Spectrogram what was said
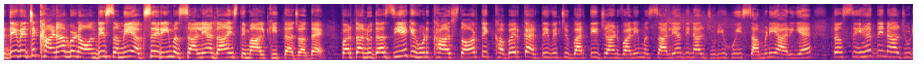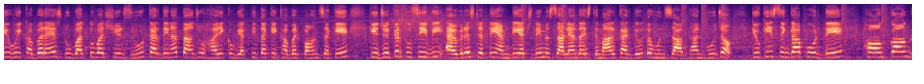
ਘਰ ਦੇ ਵਿੱਚ ਖਾਣਾ ਬਣਾਉਣ ਦੇ ਸਮੇਂ ਅਕਸਰ ਹੀ ਮਸਾਲਿਆਂ ਦਾ ਇਸਤੇਮਾਲ ਕੀਤਾ ਜਾਂਦਾ ਹੈ। ਪਰ ਤੁਹਾਨੂੰ ਦੱਸ ਦਈਏ ਕਿ ਹੁਣ ਖਾਸ ਤੌਰ ਤੇ ਖਬਰ ਘਰ ਦੇ ਵਿੱਚ ਵਰਤੇ ਜਾਣ ਵਾਲੇ ਮਸਾਲਿਆਂ ਦੇ ਨਾਲ ਜੁੜੀ ਹੋਈ ਸਾਹਮਣੇ ਆ ਰਹੀ ਹੈ। ਤਾਂ ਸਿਹਤ ਦੇ ਨਾਲ ਜੁੜੀ ਹੋਈ ਖਬਰ ਹੈ, ਇਸ ਨੂੰ ਵੱਧ ਤੋਂ ਵੱਧ ਸ਼ੇਅਰ ਜ਼ਰੂਰ ਕਰ ਦੇਣਾ ਤਾਂ ਜੋ ਹਰ ਇੱਕ ਵਿਅਕਤੀ ਤੱਕ ਇਹ ਖਬਰ ਪਹੁੰਚ ਸਕੇ ਕਿ ਜੇਕਰ ਤੁਸੀਂ ਵੀ ਐਵਰੈਸਟ ਅਤੇ ਐਮਡੀਐਚ ਦੇ ਮਸਾਲਿਆਂ ਦਾ ਇਸਤੇਮਾਲ ਕਰਦੇ ਹੋ ਤਾਂ ਹੁਣ ਸਾਵਧਾਨ ਹੋ ਜਾਓ, ਕਿਉਂਕਿ ਸਿੰਗਾਪੁਰ ਦੇ ਹਾਂਗਕਾਂਗ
